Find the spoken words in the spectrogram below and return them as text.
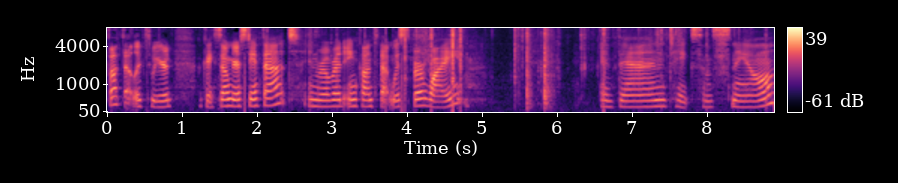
thought that looked weird. Okay, so I'm going to stamp that in real red ink onto that Whisper White. And then take some snail.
